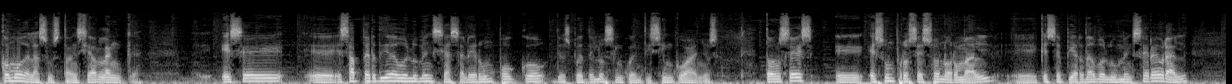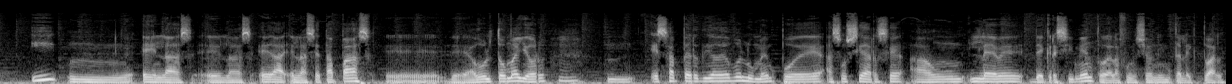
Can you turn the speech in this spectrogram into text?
como de la sustancia blanca. Ese, eh, esa pérdida de volumen se acelera un poco después de los 55 años. Entonces, eh, es un proceso normal eh, que se pierda volumen cerebral y mm, en, las, en, las en las etapas de adulto mayor, mm, esa pérdida de volumen puede asociarse a un leve decrecimiento de la función intelectual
